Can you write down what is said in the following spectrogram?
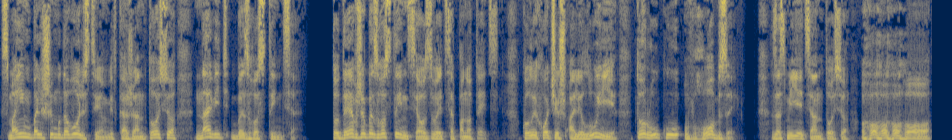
З моїм большим удовольствием, відкаже Антосьо, навіть без гостинця. То де вже без гостинця, озветься панотець. Коли хочеш алілуї, то руку в гобзи. Засміється Антосьо го го го го.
